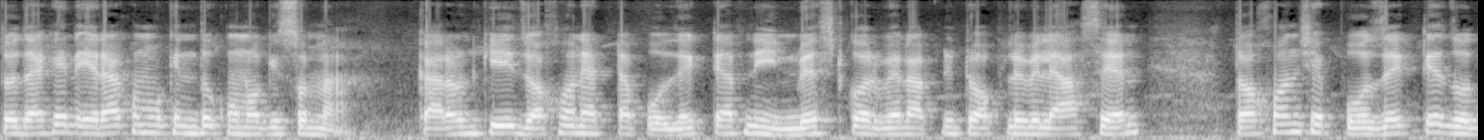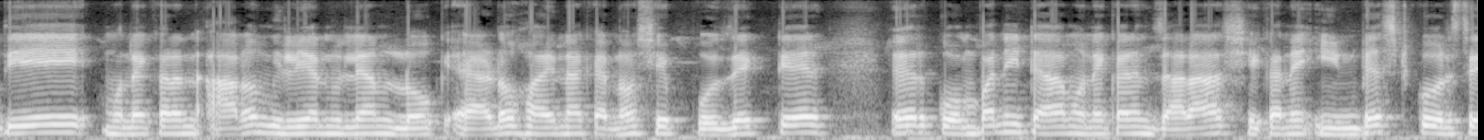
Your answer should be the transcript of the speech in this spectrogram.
তো দেখেন এরকম কিন্তু কোনো কিছু না। কারণ কি, যখন একটা প্রজেক্টে আপনি ইনভেস্ট করবেন, আপনি টপ লেভেলে আসেন তখন সে প্রজেক্টে যদি মনে করেন আরও মিলিয়ন মিলিয়ন লোক অ্যাডও হয় না কেন, সে প্রজেক্টের এর কোম্পানিটা মনে করেন যারা সেখানে ইনভেস্ট করছে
